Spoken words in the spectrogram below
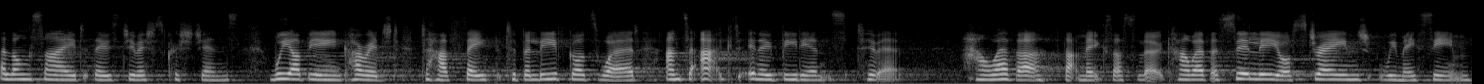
Alongside those Jewish Christians, we are being encouraged to have faith, to believe God's word, and to act in obedience to it. However, that makes us look, however silly or strange we may seem.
